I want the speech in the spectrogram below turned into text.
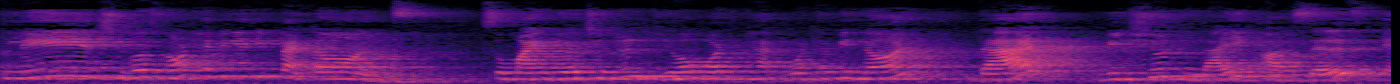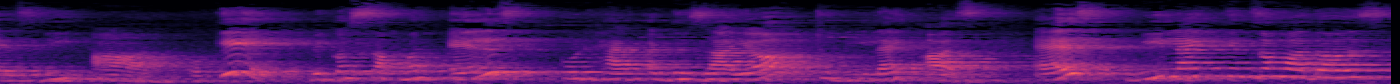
plain. She was not having any patterns. So my dear children, here what, ha what have we learned? That we should like ourselves as we are. Okay? Because someone else could have a desire to be like us. As we like things of others,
